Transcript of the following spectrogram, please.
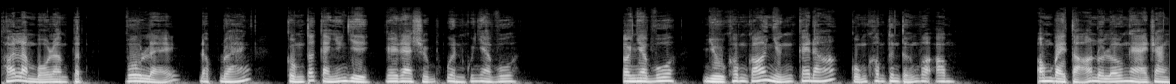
thói làm bộ làm tịch, vô lễ, độc đoán cùng tất cả những gì gây ra sự bất bình của nhà vua. Còn nhà vua, dù không có những cái đó cũng không tin tưởng vào ông. Ông bày tỏ nỗi lo ngại rằng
